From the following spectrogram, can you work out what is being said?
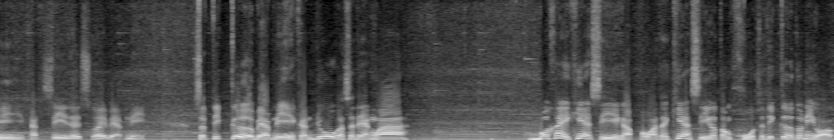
นี่คัสซี่สวยๆแบบนี้ สติกเกอร์แบบนี้คันยู่ก็แสดงว่าบ่เคยเคลียสีครับเพราะว่าถ้าเคลียสีก็ต้องขูดสติกเกอร์ตัวนี้ออก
